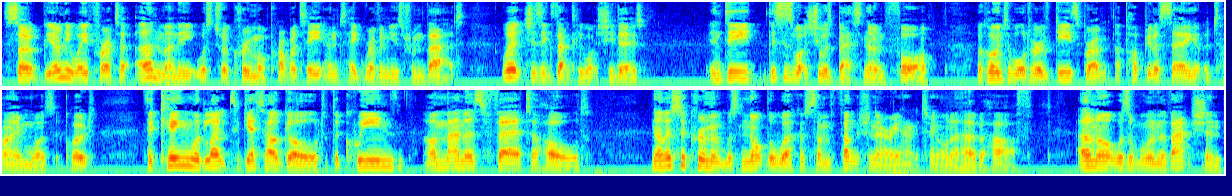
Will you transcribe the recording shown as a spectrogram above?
So the only way for her to earn money was to accrue more property and take revenues from that, which is exactly what she did. Indeed, this is what she was best known for. According to Walter of Guisborough, a popular saying at the time was, quote, The king would like to get our gold, the queen our manors fair to hold. Now, this accruement was not the work of some functionary acting on her behalf. Eleanor was a woman of action,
